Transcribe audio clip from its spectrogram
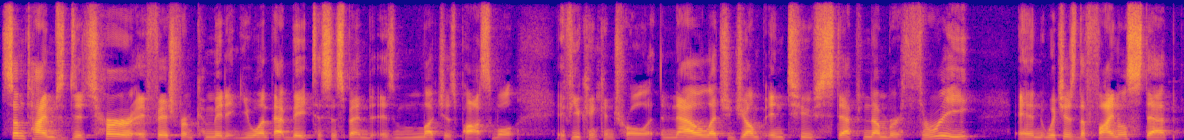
sometimes deter a fish from committing. You want that bait to suspend as much as possible if you can control it. And now let's jump into step number three, and which is the final step,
